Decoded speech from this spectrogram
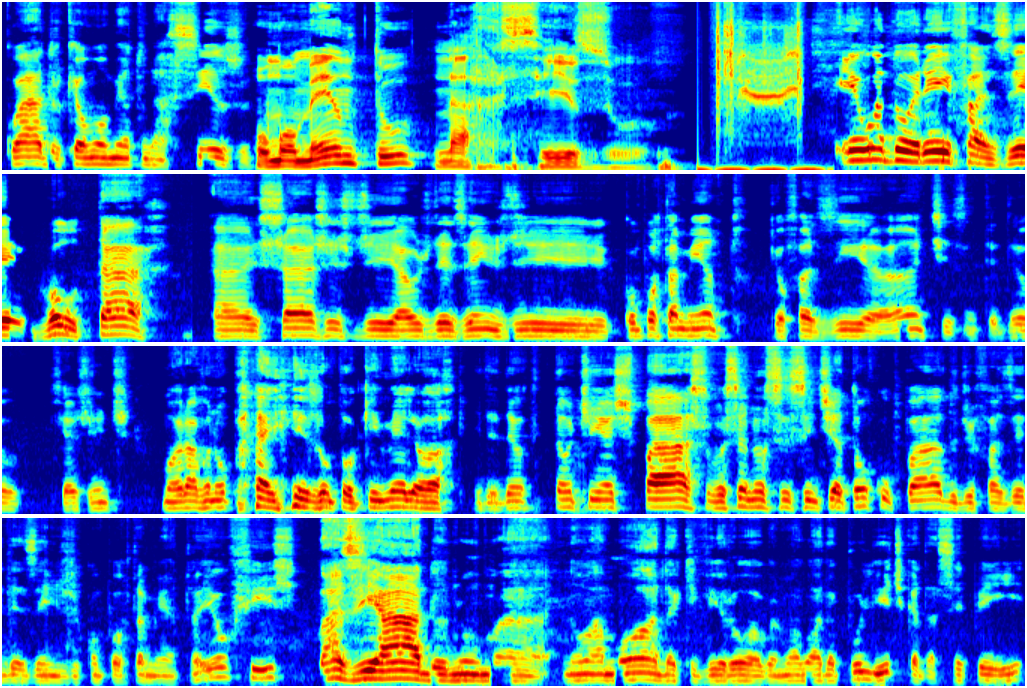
quadro, que é o Momento Narciso. O Momento Narciso. Eu adorei fazer, voltar às charges de, aos desenhos de comportamento que eu fazia antes, entendeu? Que a gente morava num país um pouquinho melhor, entendeu? Então tinha espaço, você não se sentia tão culpado de fazer desenhos de comportamento. Aí eu fiz, baseado numa, numa moda que virou agora, uma moda política da CPI,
